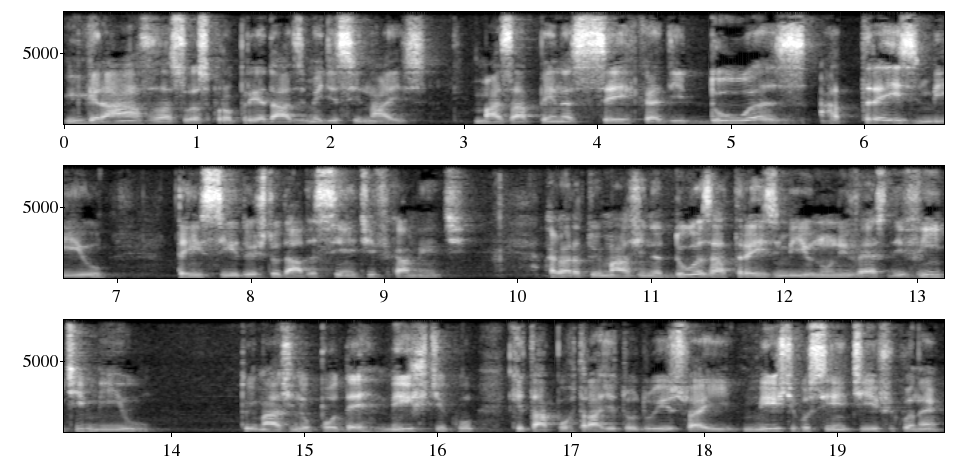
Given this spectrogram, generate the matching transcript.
Graças às suas propriedades medicinais, mas apenas cerca de 2 a 3 mil têm sido estudadas cientificamente. Agora, tu imagina 2 a 3 mil no universo de 20 mil. Tu imagina o poder místico que está por trás de tudo isso aí, místico científico, né?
